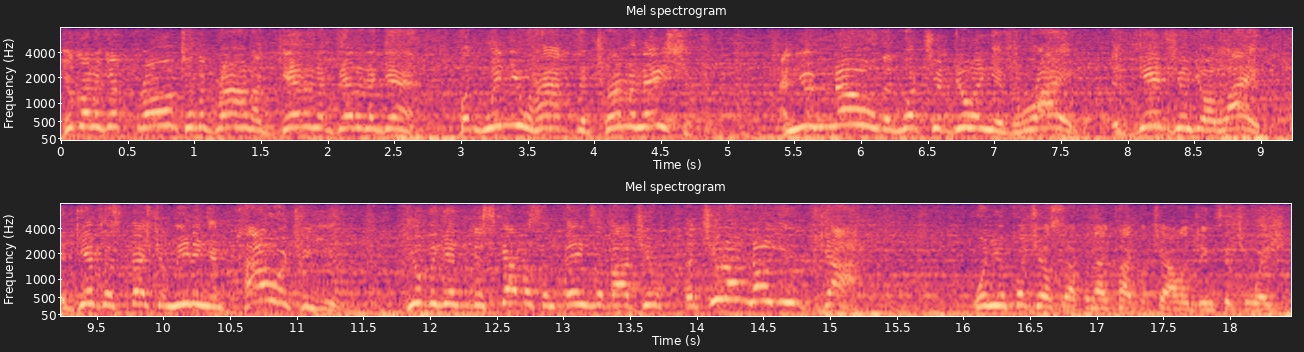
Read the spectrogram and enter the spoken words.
you're going to get thrown to the ground again and again and again. But when you have determination, and you know that what you're doing is right, it gives you your life, it gives a special meaning and power to you, you'll begin to discover some things about you that you don't know you've got when you put yourself in that type of challenging situation.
